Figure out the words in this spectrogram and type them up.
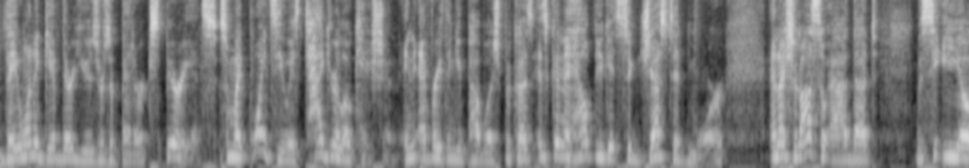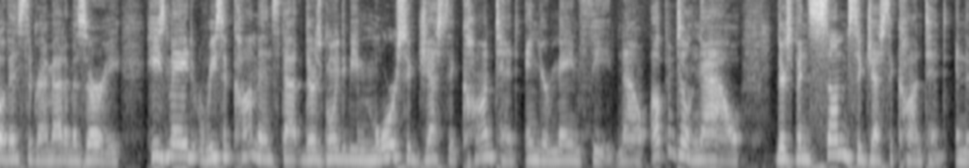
they want to give their users a better experience. So, my point to you is tag your location in everything you publish because it's going to help you get suggested more. And I should also add that the CEO of Instagram, Adam Mosseri, he's made recent comments that there's going to be more suggested content in your main feed. Now, up until now, there's been some suggested content in the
